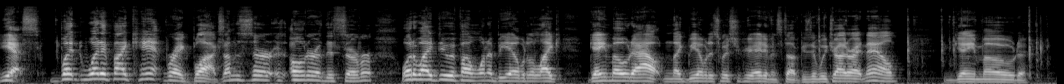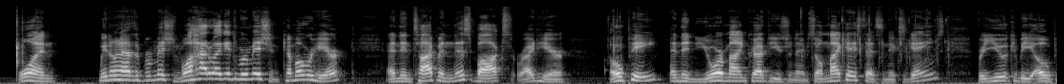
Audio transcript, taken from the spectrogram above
Yes, but what if I can't break blocks? I'm the owner of this server. What do I do if I want to be able to, like, game mode out and, like, be able to switch to creative and stuff? Because if we tried right now, game mode 1, we don't have the permission. Well, how do I get the permission? Come over here and then type in this box right here, OP, and then your Minecraft username. So in my case, that's Nick's Games. For you, it could be OP,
